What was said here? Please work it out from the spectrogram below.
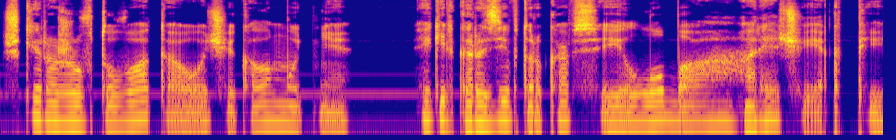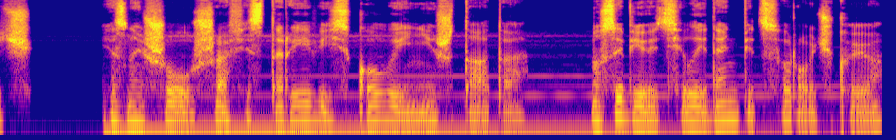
шкіра жовтувата, очі каламутні. Я кілька разів торкався її лоба, гарячий, як піч. Я знайшов у шафі старий військовий ніж тата, носив його цілий день під сорочкою.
